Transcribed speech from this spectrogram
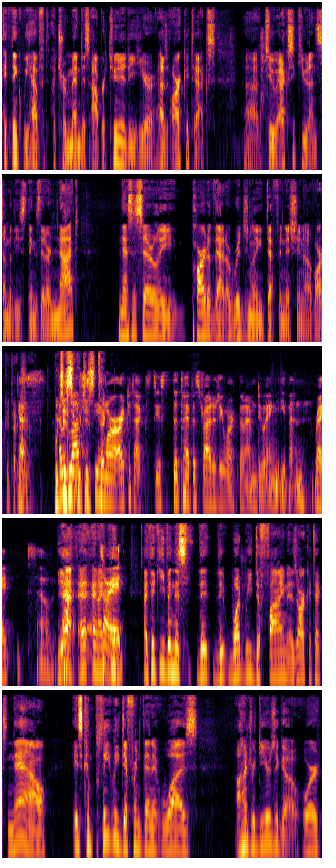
I think we have a tremendous opportunity here as architects uh, to execute on some of these things that are not necessarily part of that originally definition of architecture. Yes. Which I would is, love which to is see te- more architects do the type of strategy work that I'm doing, even right. So yeah, yeah. and, and I think I think even this the, the, what we define as architects now is completely different than it was 100 years ago or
